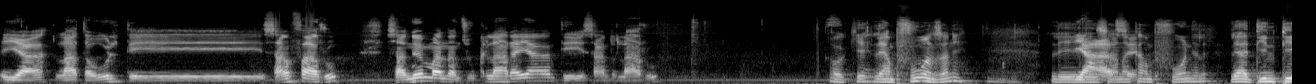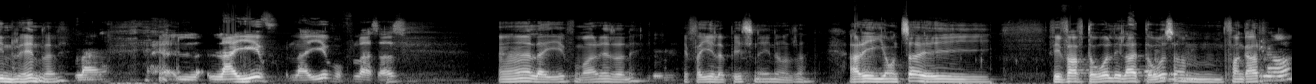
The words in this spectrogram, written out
Ia, lahy daholo dia za ny faharoa. Izany hoe manan-joky lahy iray aho dia zandry lahy roa. Ok, ilay ampovoany izany e? Ilay Ia, izay. zanaka ampovoany ilay. Ilay adinodino ireny izany e? La- la- Lahevo, lahevo ny filaza azy. Ah, lahevo marina izany e? Efa ela be tsy naheno an'izany. Ary i Antsa, eh, vehivavy daholo, lehilahy daholo sa mifangaro? Non.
